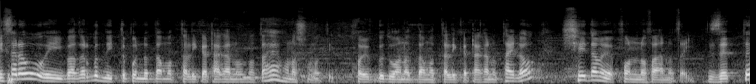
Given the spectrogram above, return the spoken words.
এছাড়াও এই বাজারগত নিত্যপণ্যের দামের তালিকা টাকানো নতাহে হনসম্মতি হয়জ্ঞ দোয়ানোর দামের তালিকা টাকানো থাইলেও সেই দামে পণ্য পাওয়ানো যায়। যেতে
